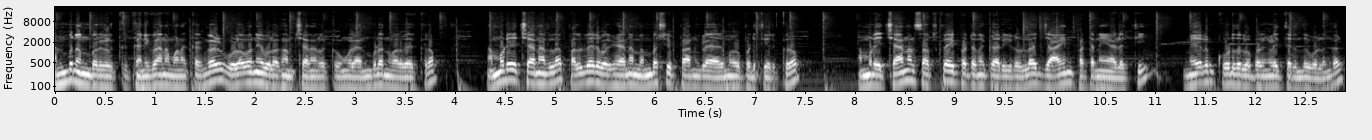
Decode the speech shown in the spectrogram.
அன்பு நண்பர்களுக்கு கனிவான வணக்கங்கள். உழவனே உலகம் சேனலுக்கு உங்களை அன்புடன் வரவேற்கிறோம். நம்முடைய சேனலில் பல்வேறு வகையான மெம்பர்ஷிப் பிளான்களை அறிமுகப்படுத்தி இருக்கிறோம் நம்முடைய சேனல் சப்ஸ்கிரைப் பட்டனுக்கு அருகில் உள்ள ஜாயின் பட்டனை அழுத்தி மேலும் கூடுதல் விவரங்களை தெரிந்து கொள்ளுங்கள்.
